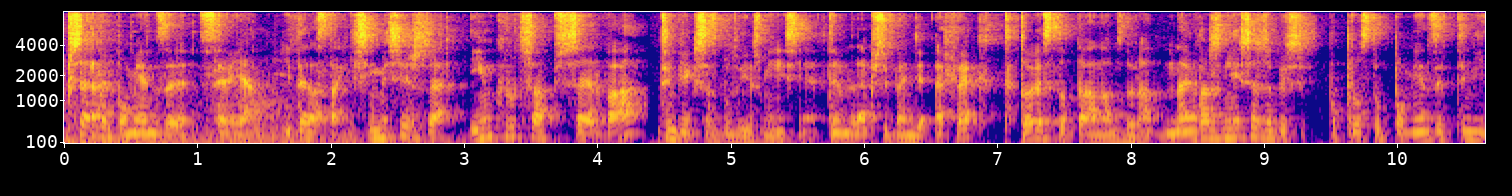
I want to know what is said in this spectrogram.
przerwy pomiędzy seriami. I teraz tak, jeśli myślisz, że im krótsza przerwa, tym większe zbudujesz mięśnie, tym lepszy będzie efekt, to jest totalna bzdura. Najważniejsze, żebyś po prostu pomiędzy tymi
